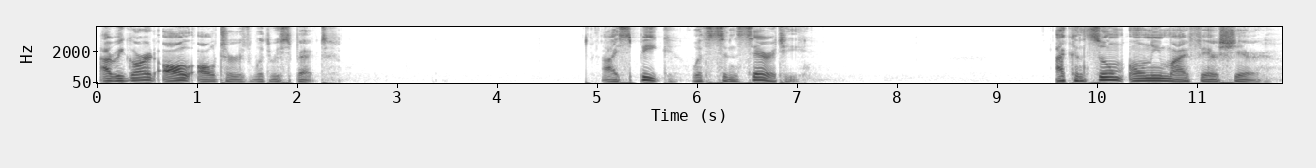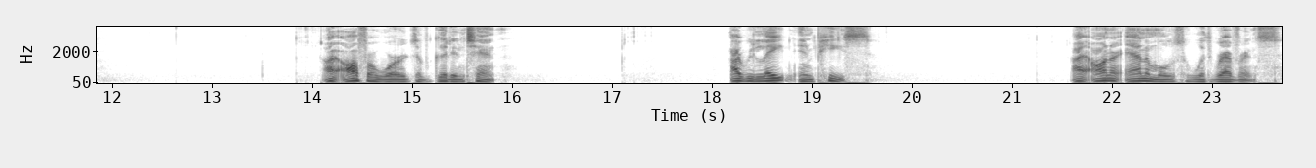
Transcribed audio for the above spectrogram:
I regard all altars with respect. I speak with sincerity. I consume only my fair share. I offer words of good intent. I relate in peace. I honor animals with reverence.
